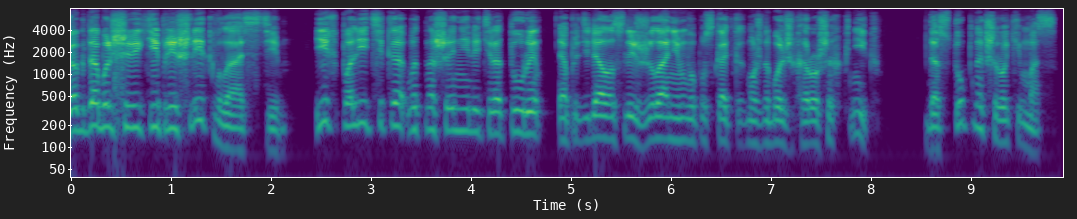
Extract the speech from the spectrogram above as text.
Когда большевики пришли к власти, их политика в отношении литературы определялась лишь желанием выпускать как можно больше хороших книг, доступных широким массам.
